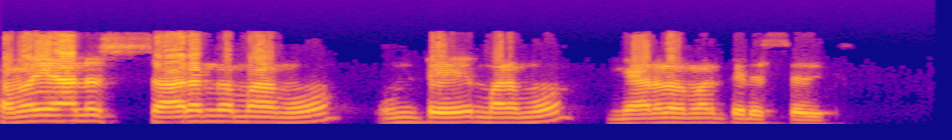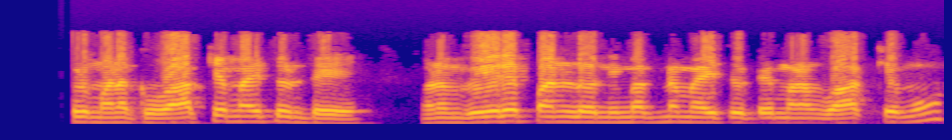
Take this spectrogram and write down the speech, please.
సమయానుసారంగా మనము ఉంటే మనము జ్ఞానులమని తెలుస్తుంది. ఇప్పుడు మనకు వాక్యం అవుతుంటే మనం వేరే పనిలో నిమగ్నం అవుతుంటే మనం వాక్యము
